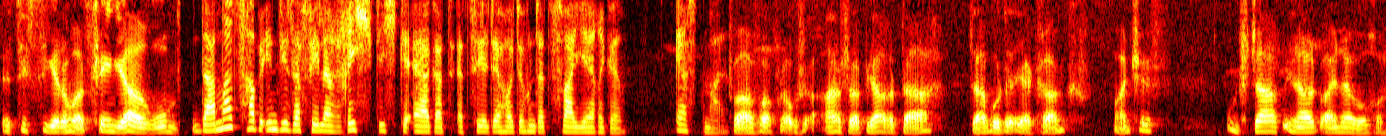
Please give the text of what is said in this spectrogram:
Jetzt sitzt du hier noch mal zehn Jahre rum. Damals habe ihn dieser Fehler richtig geärgert, erzählt der heute 102-Jährige. Erstmal. Ich war, war glaube ich, anderthalb Jahre da. Da wurde er krank, mein Chef, und starb innerhalb einer Woche.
